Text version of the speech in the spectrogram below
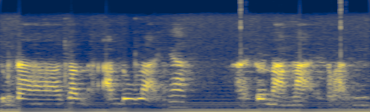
chúng ta dần undo lại nhé Đấy, à, tôi làm lại các bạn nhìn.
